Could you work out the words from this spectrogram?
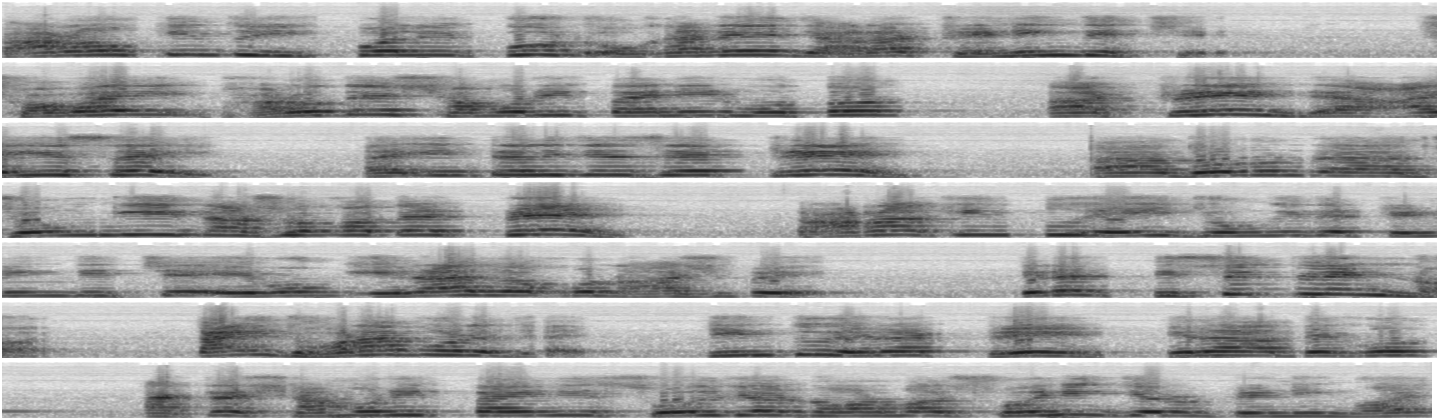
তারাও কিন্তু ইকুয়ালি গুড ওখানে যারা ট্রেনিং দিচ্ছে, সবাই ভারতের সামরিক বাহিনীর মতন ট্রেন্ড আইএসআই ইন্টেলিজেন্সের ট্রেন্ড ধরুন জঙ্গি নাশকতার ট্রেন্ড তারা কিন্তু এই জঙ্গিদের ট্রেনিং দিচ্ছে এবং এরা যখন আসবে, এরা ডিসিপ্লিন নয়, তাই ধরা পড়ে যায়। কিন্তু এরা ট্রেন এরা দেখুন, একটা সামরিক বাহিনীর সোলজার নর্মাল সৈনিক যেরকম ট্রেনিং হয়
